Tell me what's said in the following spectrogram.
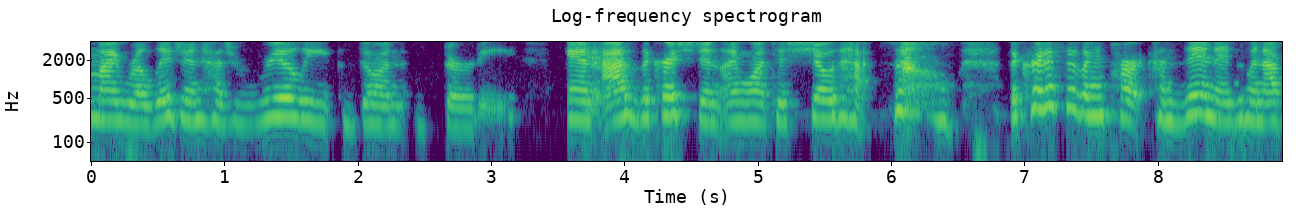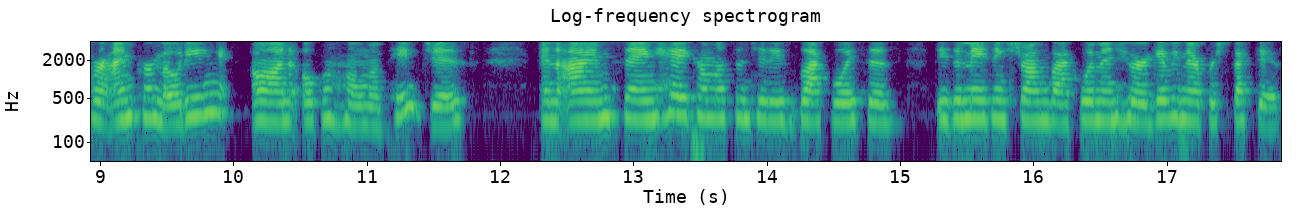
my religion has really done dirty. And Yeah. as the Christian, I want to show that. So the criticism part comes in is whenever I'm promoting on Oklahoma pages and I'm saying, hey, come listen to these black voices these amazing strong black women who are giving their perspective.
